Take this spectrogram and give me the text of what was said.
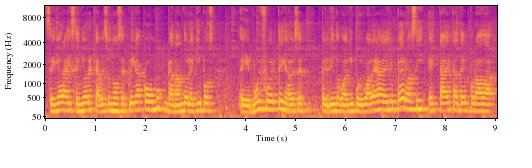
señoras y señores, que a veces no se explica cómo, ganándole equipos eh, muy fuertes y a veces perdiendo con equipos iguales a ellos, pero así está esta temporada.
